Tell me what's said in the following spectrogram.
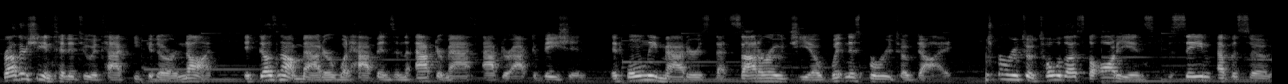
Whether she intended to attack Ikeda or not, it does not matter what happens in the aftermath after activation. It only matters that Sadara Uchiha witnessed Boruto die, which Boruto told us, the audience, the same episode,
